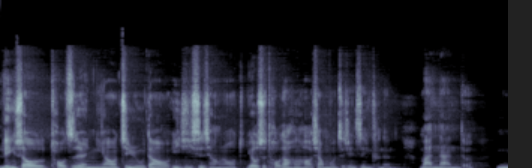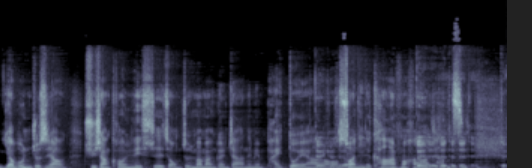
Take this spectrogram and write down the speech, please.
零售投资人你要进入到一级市场，然后又是投到很好项目，这件事情可能蛮难的。嗯，要不你就是要去像 CoinList 这种，就是慢慢跟人家那边排队啊，对然后就是算你的对啊，这样对对对对子。对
